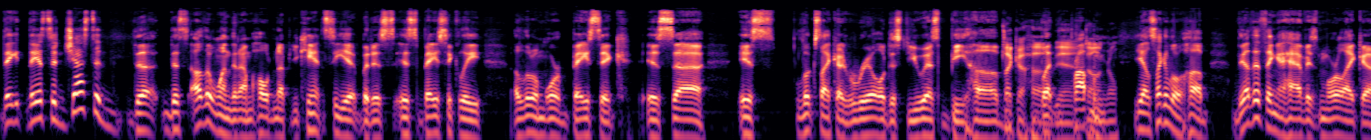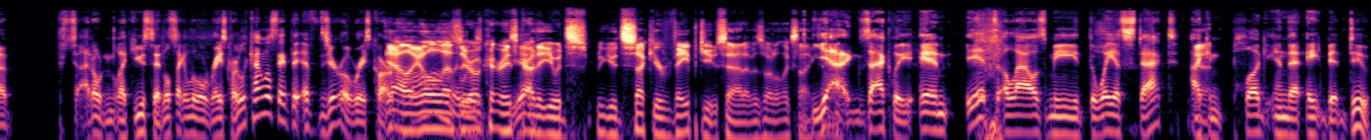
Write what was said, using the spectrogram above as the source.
they they suggested the this other one that I'm holding up. You can't see it, but it's it's basically a little more basic. It's uh it's looks like a real just USB hub. It's like a hub, but yeah, problem, dongle. Yeah, it's like a little hub. The other thing I have is more like a. I don't like you said. It looks like a little race car. It kind of looks like the F Zero race car. Yeah, like a little F zero race yeah. car that you would you'd suck your vape juice out of is what it looks like. Yeah, exactly. And it allows me the way it's stacked, I can plug in that 8BitDo.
